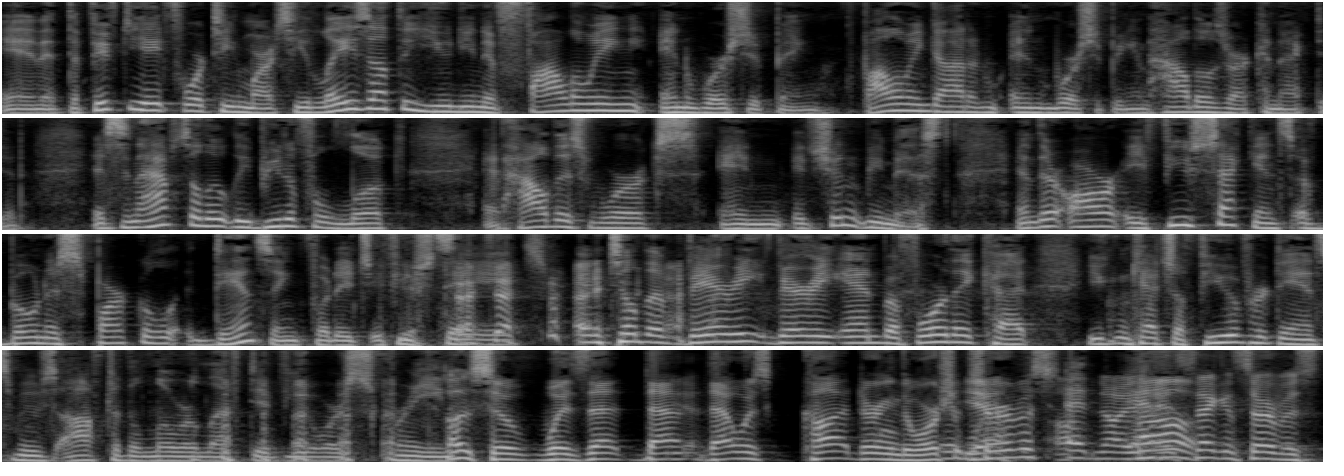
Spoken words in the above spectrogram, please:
And at the 5814 marks, he lays out the union of following and worshiping, following God and, and worshiping and how those are connected. It's an absolutely beautiful look at how this works and it shouldn't be missed. And there are a few seconds of bonus sparkle dancing footage if you stay until the very, very end before they cut. You can catch a few of her dance moves off to the lower left of your screen. Oh, so was that, that, that was caught during the worship Yeah. service? Uh, oh, no, in Oh. the second service,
